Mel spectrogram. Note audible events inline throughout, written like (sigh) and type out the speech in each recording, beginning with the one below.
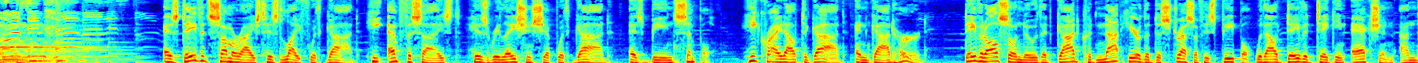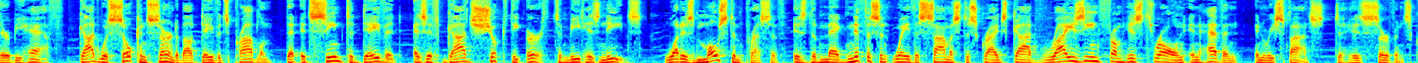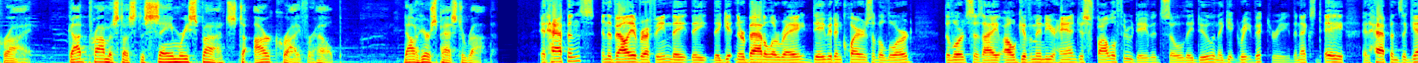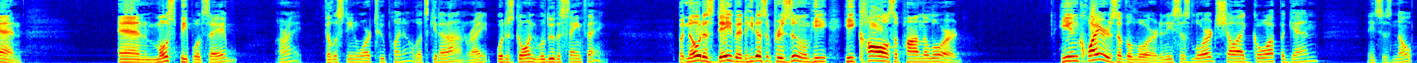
Or seen heavenly stars. As David summarized his life with God, he emphasized his relationship with God as being simple. He cried out to God, and God heard. David also knew that God could not hear the distress of his people without David taking action on their behalf. God was so concerned about David's problem that it seemed to David as if God shook the earth to meet his needs. What is most impressive is the magnificent way the psalmist describes God rising from his throne in heaven in response to his servant's cry. God promised us the same response to our cry for help. Now here's Pastor Rob. It happens in the Valley of Rephaim. They, they, they get in their battle array. David inquires of the Lord. The Lord says, I, I'll give them into your hand. Just follow through, David. So they do, and they get great victory. The next day, it happens again. And most people would say, all right, Philistine War 2.0, let's get it on, right? We'll just go and we'll do the same thing. But notice David, he doesn't presume, he, he calls upon the Lord. He inquires of the Lord, and he says, Lord, shall I go up again? And he says, Nope.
